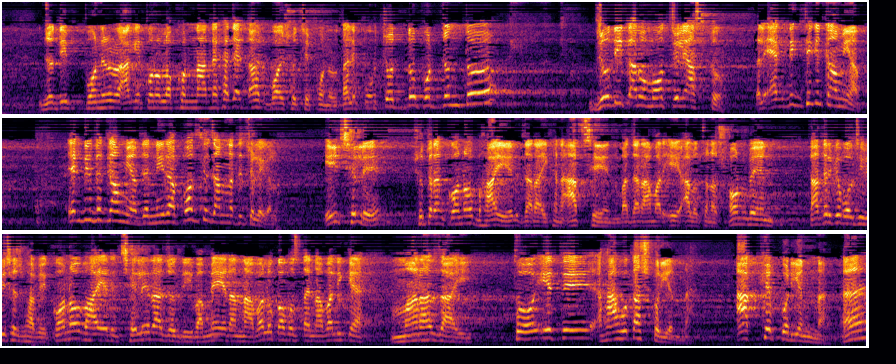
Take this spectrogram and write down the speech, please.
যদি পনেরোর আগে কোনো লক্ষণ না দেখা যায়, তাহলে বয়স হচ্ছে পনেরো। তাহলে চোদ্দ পর্যন্ত যদি কারও মত চলে আসতো, তাহলে একদিক থেকে কামিয়াব। একদিক থেকে কামিয়াব যে নিরাপদ সে জান্নাতে চলে গেল। এই ছেলে, সুতরাং কোন ভাইয়ের যারা এখানে আছেন বা যারা আমার এই আলোচনা শুনবেন তাদেরকে বলছি বিশেষভাবে, কোন ভাইয়ের ছেলেরা যদি বা মেয়েরা নাবালক অবস্থায় নাবালিকা মারা যায়, তো এতে হা হতাশ করিয়েন না, আক্ষেপ করিয়েন না হ্যাঁ?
